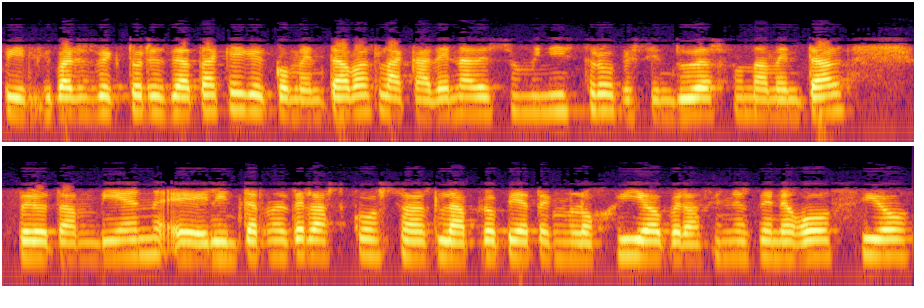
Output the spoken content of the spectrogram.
principales vectores de ataque que comentabas, la cadena de suministro, que sin duda es fundamental, pero también eh, el Internet de las cosas, la propia tecnología operaciones de negocio,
